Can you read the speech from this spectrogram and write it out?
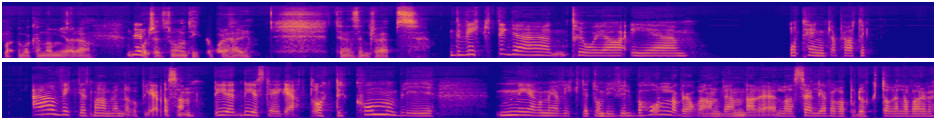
Vad, vad, kan de göra, det, bortsett från att titta på det här, Tenants and Traps? Det viktiga tror jag är att tänka på att det är viktigt med användarupplevelsen. Det, det är steg ett och det kommer bli mer och mer viktigt om vi vill behålla våra användare eller sälja våra produkter eller vad,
